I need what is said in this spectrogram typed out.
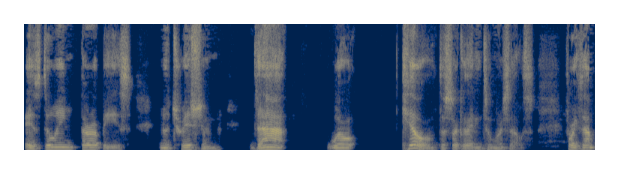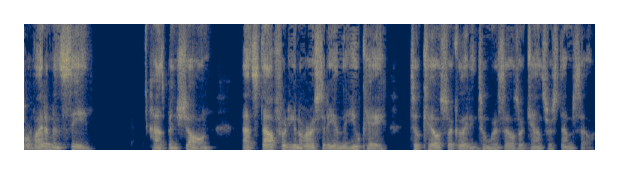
is doing therapies, nutrition that will kill the circulating tumor cells. For example, vitamin C has been shown at Salford University in the UK to kill circulating tumor cells or cancer stem cell.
